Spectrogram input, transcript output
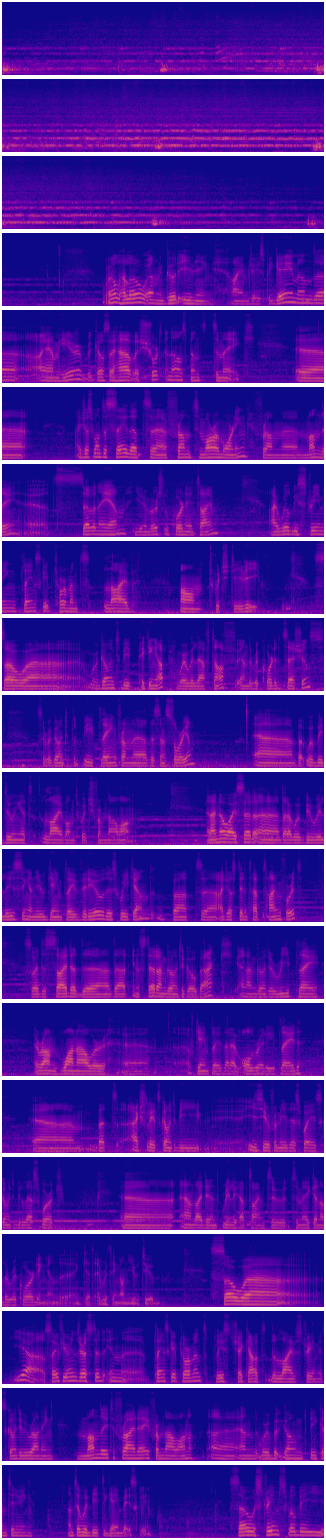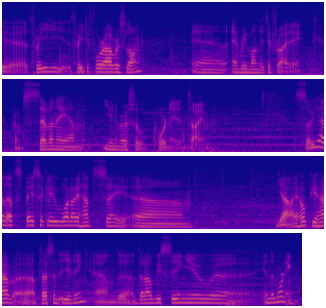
Well, hello and good evening. I am JSB Game and uh, I am here because I have a short announcement to make. Uh, I just want to say that uh, from tomorrow morning, from uh, Monday at 7 am Universal Coordinate Time, I will be streaming Planescape Torment live on Twitch TV. So uh, we're going to be picking up where we left off in the recorded sessions. So we're going to be playing from uh, the Sensorium, uh, but we'll be doing it live on Twitch from now on. And I know I said uh, that I would be releasing a new gameplay video this weekend, but uh, I just didn't have time for it. So I decided uh, that instead I'm going to go back and I'm going to replay around one hour uh, of gameplay that I've already played. Um, but actually it's going to be easier for me this way, it's going to be less work. Uh, and I didn't really have time to to make another recording and uh, get everything on YouTube. So uh, yeah, so if you're interested in uh, Planescape Torment, please check out the live stream. It's going to be running Monday to Friday from now on, uh, and we're going to be continuing until we beat the game, basically. So streams will be uh, three three to four hours long, every Monday to Friday from 7 a.m. Universal Coordinated Time. So yeah, that's basically what I had to say. Um, yeah, I hope you have a pleasant evening and uh, that I'll be seeing you uh, in the morning.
